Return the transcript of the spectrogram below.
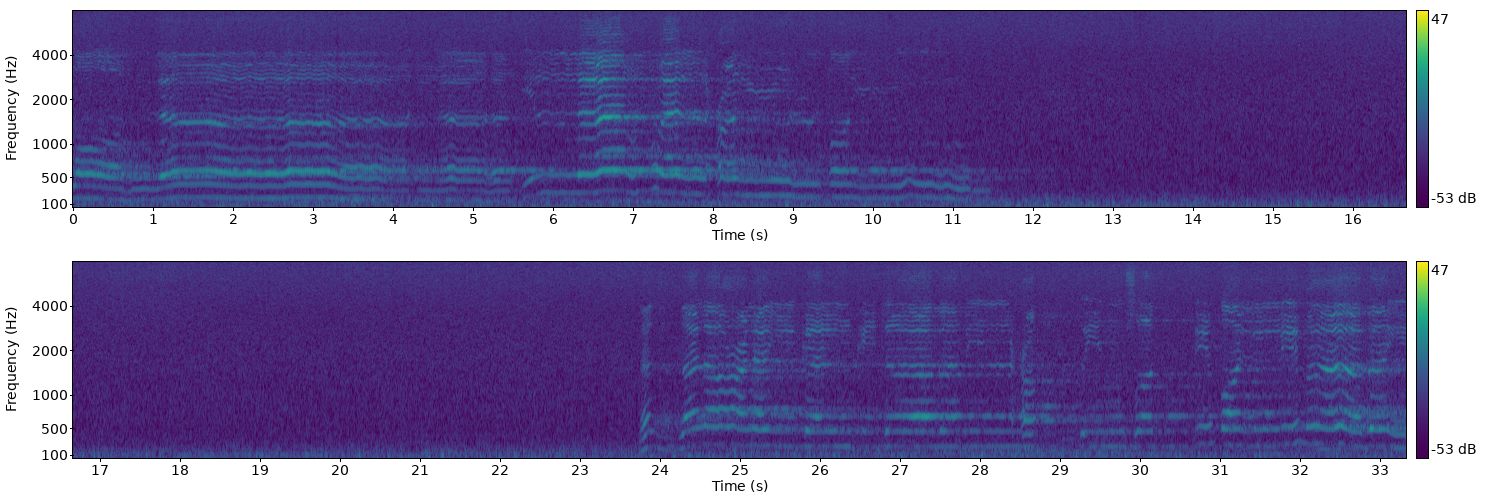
الله لا إله إلا هو الحي القيوم. نزل عليك الكتاب بالحق. مصدقا لما بين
